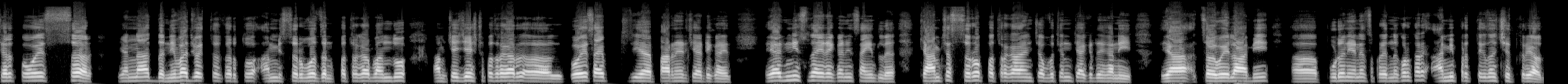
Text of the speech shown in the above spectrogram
शरद पवार सर यांना धन्यवाद व्यक्त करतो. आम्ही सर्वजण पत्रकार बांधव आमचे ज्येष्ठ पत्रकार अं, गोळे साहेब या पारनेरच्या या ठिकाणी. यांनी सुद्धा या ठिकाणी सांगितलं की आमच्या सर्व पत्रकारांच्या वतीने त्या ठिकाणी या चळवळीला आम्ही पुढे नेण्याचा प्रयत्न करू कारण आम्ही प्रत्येकजण शेतकरी आहोत.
